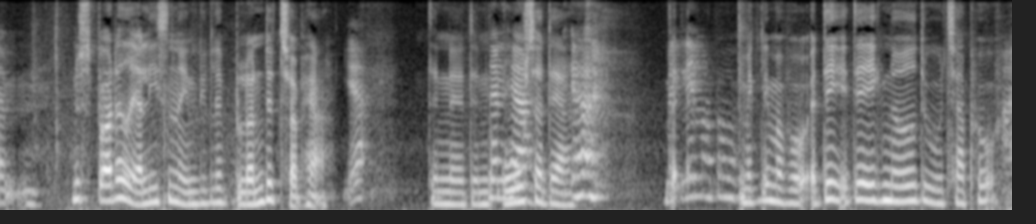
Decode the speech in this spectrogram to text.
Øhm. Nu spottede jeg lige sådan en lille blonde top her. Ja. Den, øh, den, den rosa her. der. Ja. Med glimmer på. Med glimmer på. Er det, det er ikke noget, du tager på? Nej.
